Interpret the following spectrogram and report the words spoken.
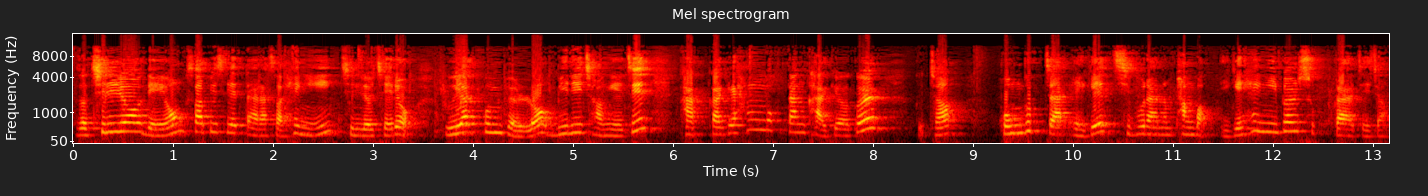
그래서 진료 내용, 서비스에 따라서 행위, 진료 재료, 의약품별로 미리 정해진 각각의 항목당 가격을 그쵸? 공급자에게 지불하는 방법. 이게 행위별 수가제죠.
